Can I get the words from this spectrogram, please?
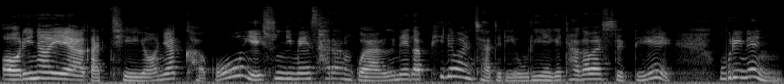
어린아이와 같이 연약하고 예수님의 사랑과 은혜가 필요한 자들이 우리에게 다가왔을 때 우리는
